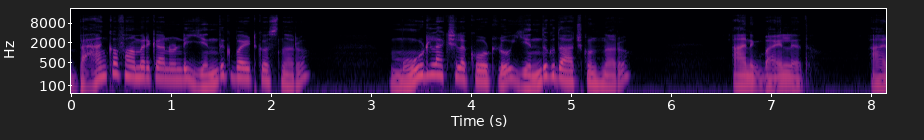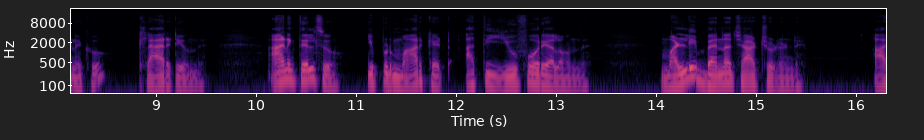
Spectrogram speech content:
బ్యాంక్ ఆఫ్ అమెరికా నుండి ఎందుకు బయటకు వస్తున్నారు మూడు లక్షల కోట్లు ఎందుకు దాచుకుంటున్నారు? ఆయనకు భయం లేదు. ఆయనకు క్లారిటీ ఉంది. ఆయనకు తెలుసు ఇప్పుడు మార్కెట్ అతి యూఫోరియాలో ఉంది. మళ్ళీ బెన్న చార్ట్ చూడండి. ఆ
